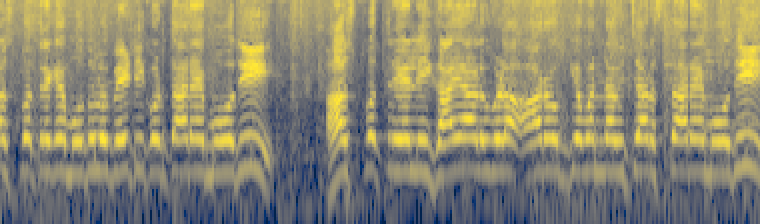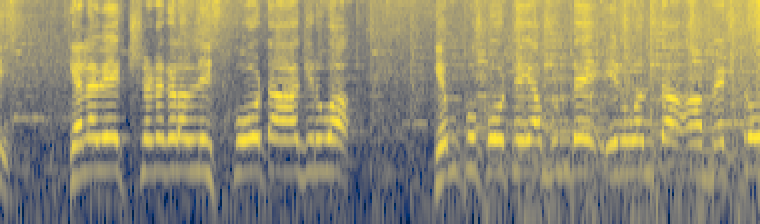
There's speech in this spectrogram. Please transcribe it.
ಆಸ್ಪತ್ರೆಗೆ ಮೊದಲು ಭೇಟಿ ಕೊಡ್ತಾರೆ ಮೋದಿ. ಆಸ್ಪತ್ರೆಯಲ್ಲಿ ಗಾಯಾಳುಗಳ ಆರೋಗ್ಯವನ್ನ ವಿಚಾರಿಸ್ತಾರೆ ಮೋದಿ. ಕೆಲವೇ ಕ್ಷಣಗಳಲ್ಲಿ ಸ್ಫೋಟ ಆಗಿರುವ ಒನ್ ಅಲ್ಲಿಗೆ ಮೋದಿ ಬಂದು ಘಟನೆಯನ್ನು ಅವಲೋಕಿಸ್ತಾರೆ ಅನ್ನುವಂತ ಮಾಹಿತಿ ಈ ಹೊತ್ತಿಗೆ ಲಭ್ಯ ಆಗ್ತಾ ಇದೆ ಸಾರಿ ಒಂದು ನಿಮಿಷ ಸರ್ ಒಂದ್ ನಿಮಿಷ ಒಂದು ಬ್ರೇಕಿಂಗ್ ಅಪ್ಡೇಟ್ ಬರ್ತಾ ಇದೆ ಕೆಲವೇ ಕ್ಷಣಗಳಲ್ಲಿ ಸ್ಫೋಟ ಸ್ಥಳಕ್ಕೆ ಮೋದಿ ಬರ್ತಾರೆ ಕೆಲವೇ ಕ್ಷಣಗಳಲ್ಲಿ ಕೆಂಪುಕೋಟೆ ಸ್ಫೋಟ ಸ್ಥಳಕ್ಕೆ ಪ್ರಧಾನಿ ನರೇಂದ್ರ ಮೋದಿ ಆಗಮಿಸುವ ಸಾಧ್ಯತೆ ಇದೆ ಎಲ್ ಎನ್ ಜೆ ಪಿ ಆಸ್ಪತ್ರೆಗೆ ಮೊದಲು ಭೇಟಿ ಕೊಡ್ತಾರೆ ಮೋದಿ ಆಸ್ಪತ್ರೆಯಲ್ಲಿ ಗಾಯಾಳುಗಳ ಆರೋಗ್ಯವನ್ನ ವಿಚಾರಿಸ್ತಾರೆ ಮೋದಿ ಕೆಲವೇ ಕ್ಷಣಗಳಲ್ಲಿ ಸ್ಫೋಟ ಆಗಿರುವ ಕೆಂಪುಕೋಟೆಯ ಮುಂದೆ ಇರುವಂತ ಆ ಮೆಟ್ರೋ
